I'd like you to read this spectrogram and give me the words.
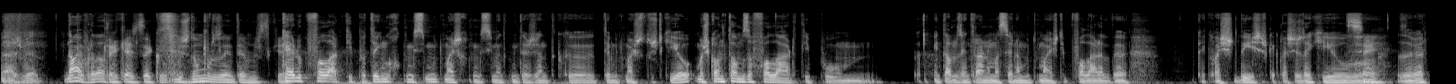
Às vezes. Não, é O verdade. que é que queres dizer com os números em termos de quê? Quero que falar, tipo, eu tenho muito mais reconhecimento que muita gente que tem muito mais estudos que eu, mas quando estamos a falar, tipo, hum, estamos a entrar numa cena muito mais, tipo, falar de o que é que achas disto, o que é que achas daquilo, Sim. estás a ver?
